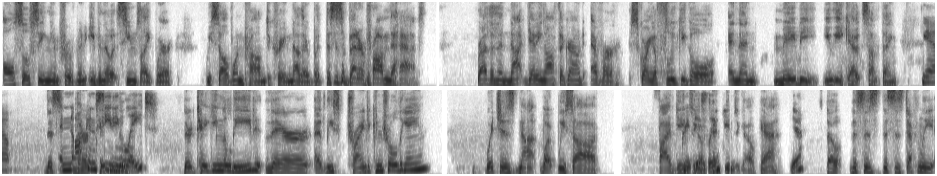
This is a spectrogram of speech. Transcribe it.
also seeing the improvement, even though it seems like we're we solve one problem to create another, but this is a better problem to have rather than not getting off the ground ever, scoring a fluky goal, and then maybe you eke out something. yeah. This And not conceding the- late. They're taking the lead. They're at least trying to control the game, which is not what we saw five games Previously. ago, ten games ago. Yeah. Yeah. So this is this is definitely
